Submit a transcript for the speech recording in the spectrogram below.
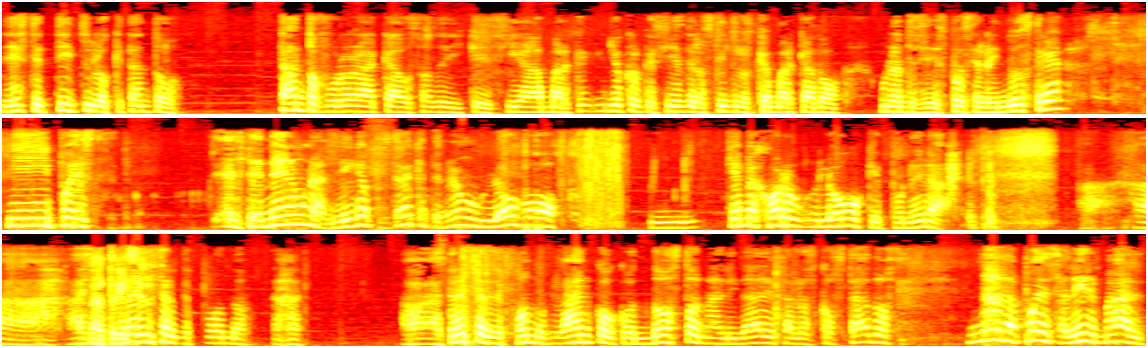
este título que tanto, tanto furor ha causado y que sí ha marcado, yo creo que sí es de los títulos que ha marcado un antes y después en la industria. Y pues el tener una liga, pues debe que tener un logo qué mejor logo que poner a a, a, a, Tracer? de fondo. A, Tracer de fondo blanco con dos tonalidades a los costados. Nada puede salir mal.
